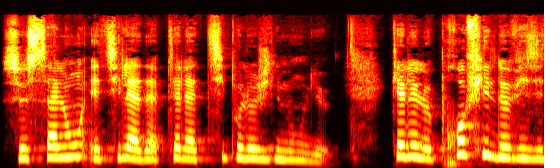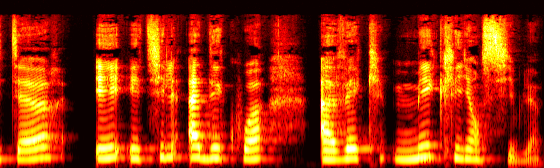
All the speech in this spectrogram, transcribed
Ce salon est-il adapté à la typologie de mon lieu? Quel est le profil de visiteur et est-il adéquat avec mes clients cibles?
